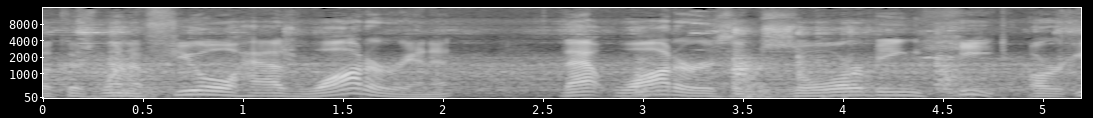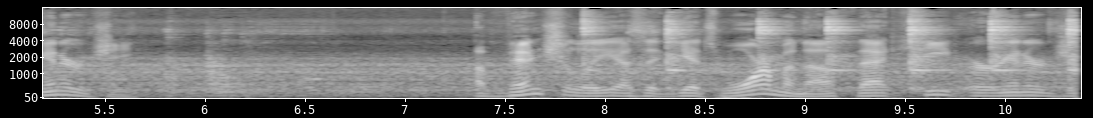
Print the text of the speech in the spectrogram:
Because when a fuel has water in it, that water is absorbing heat or energy. Eventually, as it gets warm enough, that heat or energy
